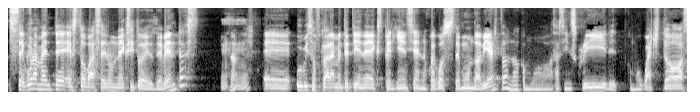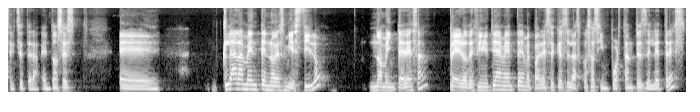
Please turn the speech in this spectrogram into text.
seguramente esto va a ser un éxito de, de ventas. Eh, Ubisoft claramente tiene experiencia en juegos de mundo abierto, ¿no? Como Assassin's Creed, como Watch Dogs, etcétera. Entonces, eh, claramente no es mi estilo, no me interesa, pero definitivamente me parece que es de las cosas importantes del E3.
